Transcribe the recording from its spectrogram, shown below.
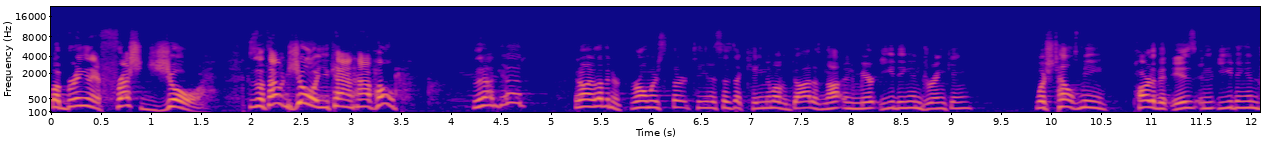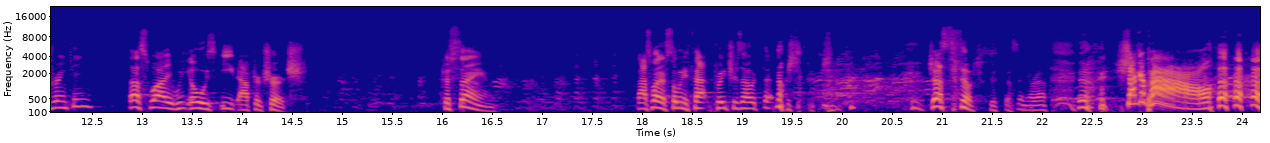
but bring in a fresh joy. Because without joy, you can't have hope. Isn't that good? You know, I love in Romans 13, it says that kingdom of God is not in mere eating and drinking, which tells me part of it is in eating and drinking. That's why we always eat after church. Just saying. That's why there's so many fat preachers out there. No, just, no, just messing around. Shaka pow!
